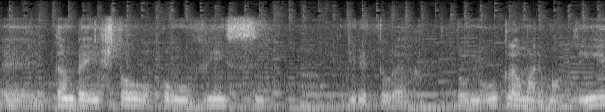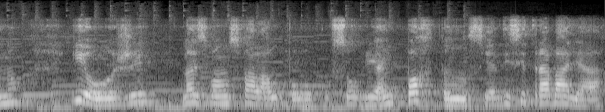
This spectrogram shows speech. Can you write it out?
É, também estou como vice-diretora do Núcleo Mário Montino e hoje nós vamos falar um pouco sobre a importância de se trabalhar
